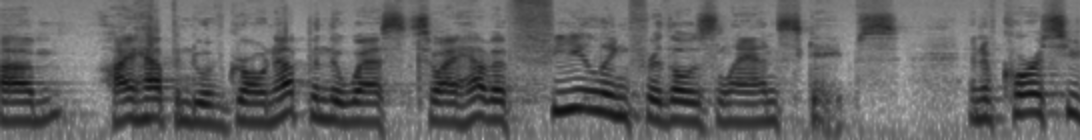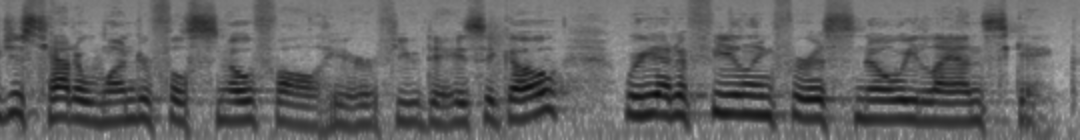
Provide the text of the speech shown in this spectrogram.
um, I happen to have grown up in the West, so I have a feeling for those landscapes. And of course, you just had a wonderful snowfall here a few days ago where you had a feeling for a snowy landscape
